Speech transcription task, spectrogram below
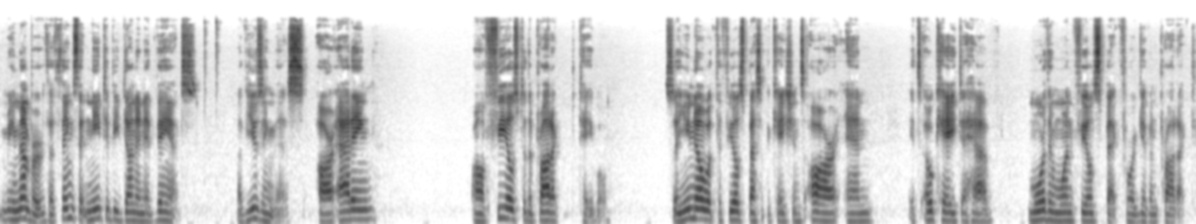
remember, the things that need to be done in advance of using this are adding uh, fields to the product table. So you know what the field specifications are and it's okay to have more than one field spec for a given product.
